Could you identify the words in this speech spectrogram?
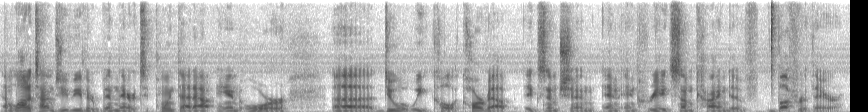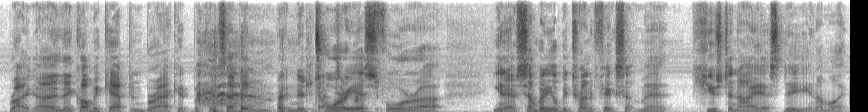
And a lot of times, you've either been there to point that out and or uh, do what we call a carve out exemption and, and create some kind of buffer there. Right. Uh, they call me Captain Bracket because I've been notorious for, uh, you know, somebody will be trying to fix something at Houston ISD, and I'm like,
